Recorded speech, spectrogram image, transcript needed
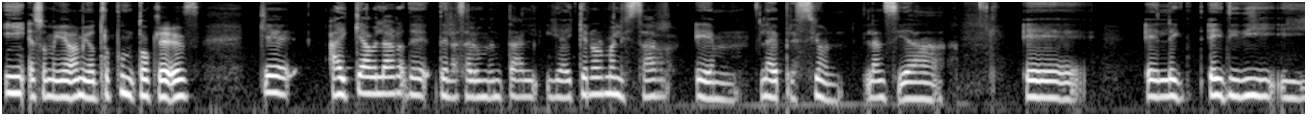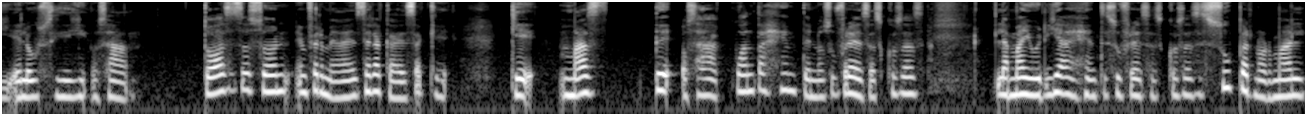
Y eso me lleva a mi otro punto, que es que hay que hablar de, de la salud mental y hay que normalizar eh, la depresión, la ansiedad, eh, el ADD y el OCD. O sea, todas esas son enfermedades de la cabeza que, que más de, o sea, ¿cuánta gente no sufre de esas cosas la mayoría de gente sufre esas cosas, es súper normal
